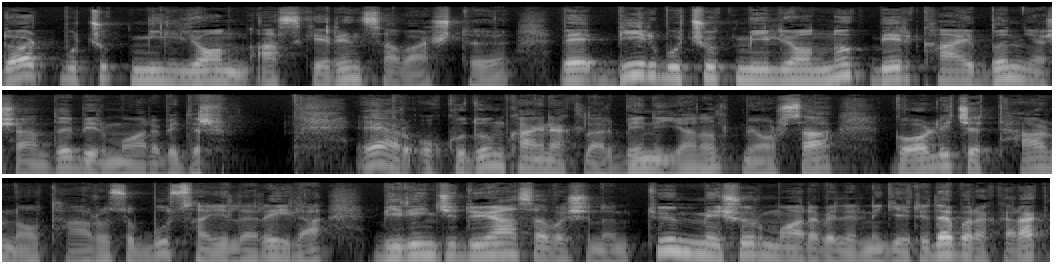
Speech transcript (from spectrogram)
4,5 milyon askerin savaştığı ve 1,5 milyonluk bir kaybın yaşandığı bir muharebedir. Eğer okuduğum kaynaklar beni yanıltmıyorsa Gorlice Tarnow taarruzu bu sayılarıyla 1. Dünya Savaşı'nın tüm meşhur muharebelerini geride bırakarak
